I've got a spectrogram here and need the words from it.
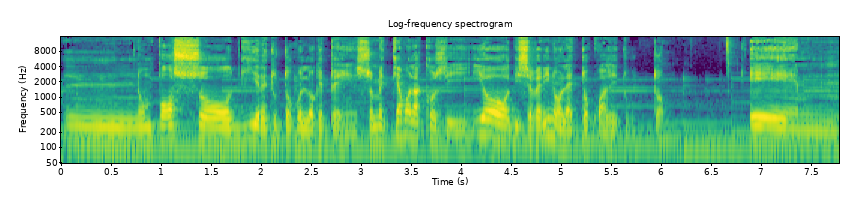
mh, mm, non posso dire tutto quello che penso. Mettiamola così, io di Severino ho letto quasi tutto. E... Mm,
